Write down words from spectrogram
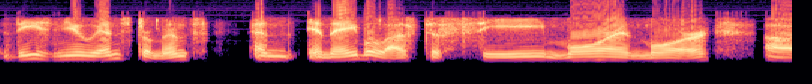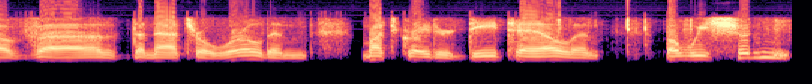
these new instruments and enable us to see more and more of uh, the natural world in much greater detail and but we shouldn't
